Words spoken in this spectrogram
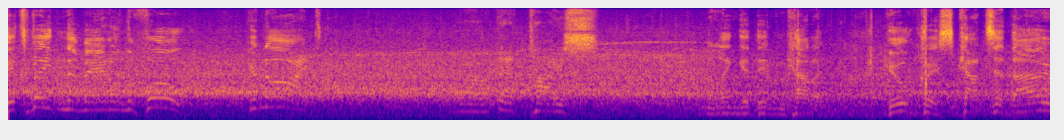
It's beaten the man on the full. Good night. Oh, that pace. Malinga didn't cut it. Gilchrist cuts it though.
